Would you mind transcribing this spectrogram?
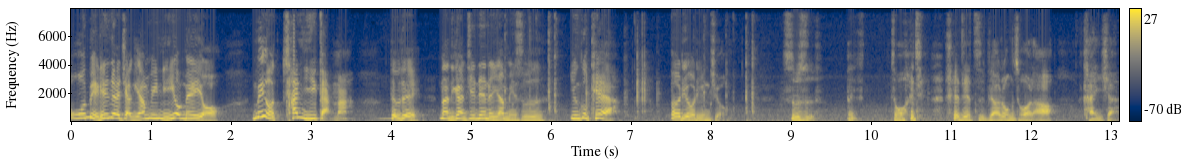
我每天在讲阳明，你又没有没有参与感嘛？对不对？那你看今天的阳明是不是用过 care 二六零九，是不是？怎么会这这这指标弄错了啊？看一下，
